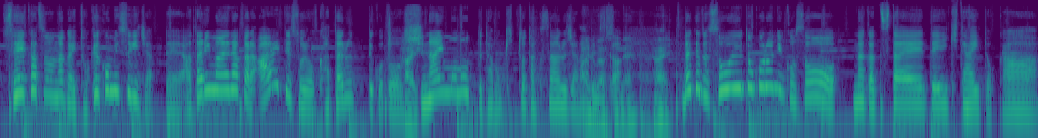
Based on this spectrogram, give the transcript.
生活の中に溶け込みすぎちゃって当たり前だからあえてそれを語るってことをはいしないものって多分きっとたくさんあるじゃないですすね。はい。だけどそういうところにこそなんか伝えていきたいとか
